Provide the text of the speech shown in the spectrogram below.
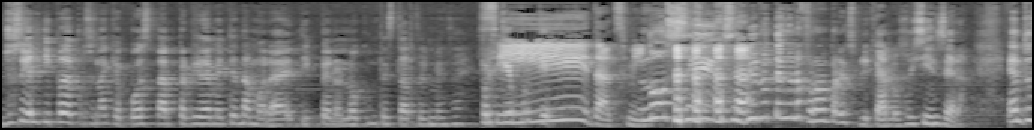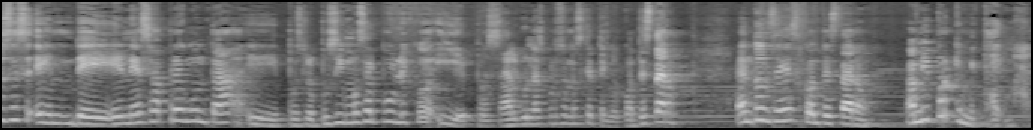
yo soy el tipo de persona que puedo estar perdidamente enamorada de ti, pero no contestarte el mensaje. ¿Por sí, qué? Porque that's me. no sé, o sea, yo no tengo una forma para explicarlo, soy sincera. Entonces, en, de, en esa pregunta, eh, pues lo pusimos al público y eh, pues algunas personas que tengo contestaron. Entonces, contestaron, a mí porque me cae mal.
